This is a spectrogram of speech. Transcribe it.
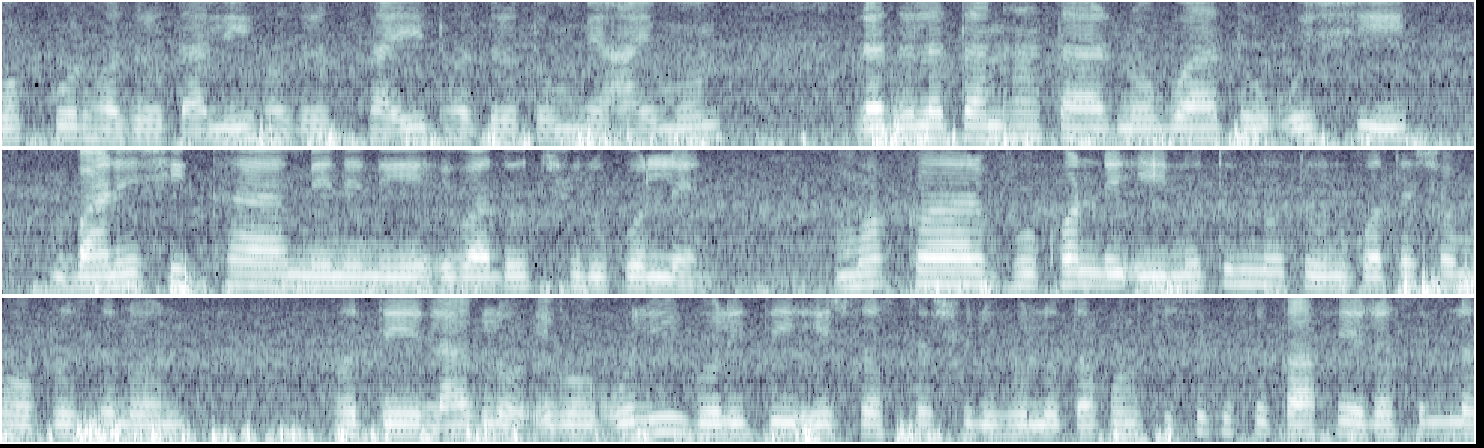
বক্কর হজরত আলী হজরত সাইদ হজরত উম্মে আয়মন রাদুল্লাহ তানহা তার নবাত ও ঐশী বাণী শিক্ষা মেনে নিয়ে ইবাদত শুরু করলেন। মক্কার ভূখণ্ডে এই নতুন নতুন কথাসমূহ প্রচলন হতে লাগল এবং অলির গলিতে এর চর্চা শুরু হলো। তখন কিছু কিছু কাফের রসল্লা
